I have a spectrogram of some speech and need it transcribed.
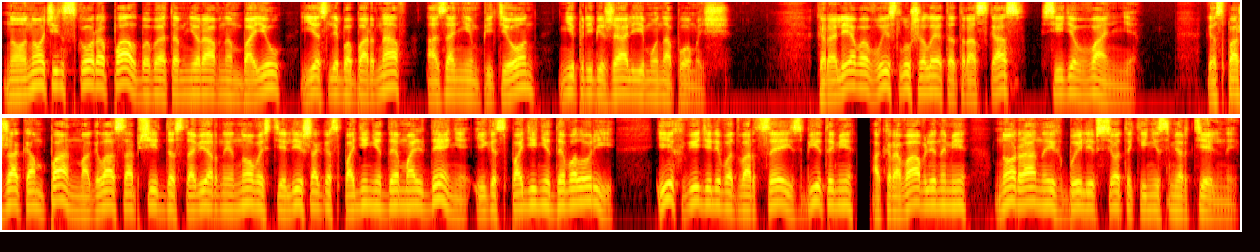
Но он очень скоро пал бы в этом неравном бою, если бы Барнав, а за ним Петион, не прибежали ему на помощь. Королева выслушала этот рассказ, сидя в ванне. Госпожа Кампан могла сообщить достоверные новости лишь о господине де Мальдене и господине де Валори. Их видели во дворце избитыми, окровавленными, но раны их были все-таки не смертельны.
